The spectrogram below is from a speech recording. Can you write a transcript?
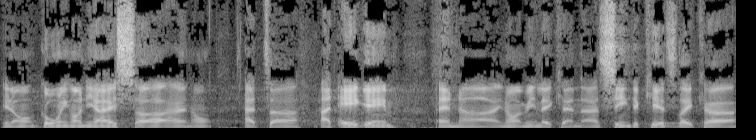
you know, going on the ice, uh, you know, at uh, at a game, and uh, you know, I mean, like and uh, seeing the kids like. Uh,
